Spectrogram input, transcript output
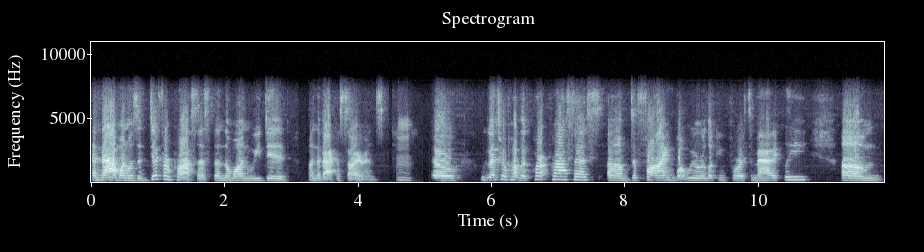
and that one was a different process than the one we did on the back of sirens. Mm. So we went through a public process, um, defined what we were looking for thematically, um,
